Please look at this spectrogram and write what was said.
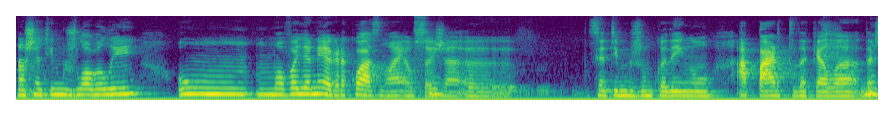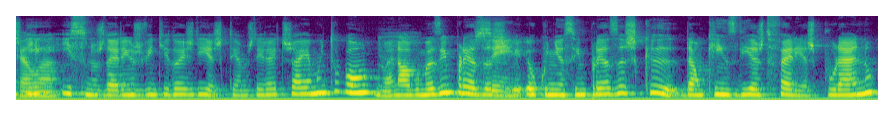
nós sentimos logo ali um, uma ovelha negra, quase, não é? Ou seja, uh, sentimos um bocadinho à parte daquela. Mas daquela... E, e se nos derem os 22 dias que temos direito, já é muito bom, não é? Em algumas empresas. Sim. Eu conheço empresas que dão 15 dias de férias por ano,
